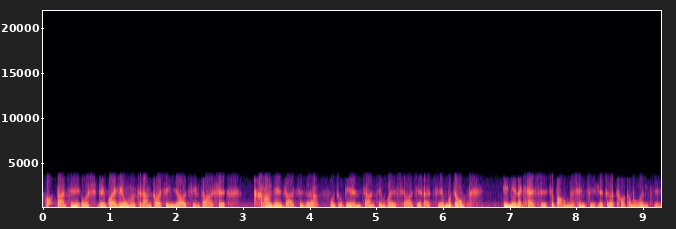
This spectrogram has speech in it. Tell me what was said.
好，当然今天因为时间关心，我们非常高兴邀请到的是康健杂志的副主编张静慧小姐来节目中，一年的开始就帮我们先解决这个头痛的问题，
